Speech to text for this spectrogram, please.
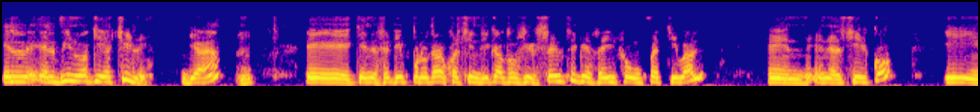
él, vino aquí a Chile ya eh, que en ese tiempo lo trajo al sindicato circense que se hizo un festival en, el circo y,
